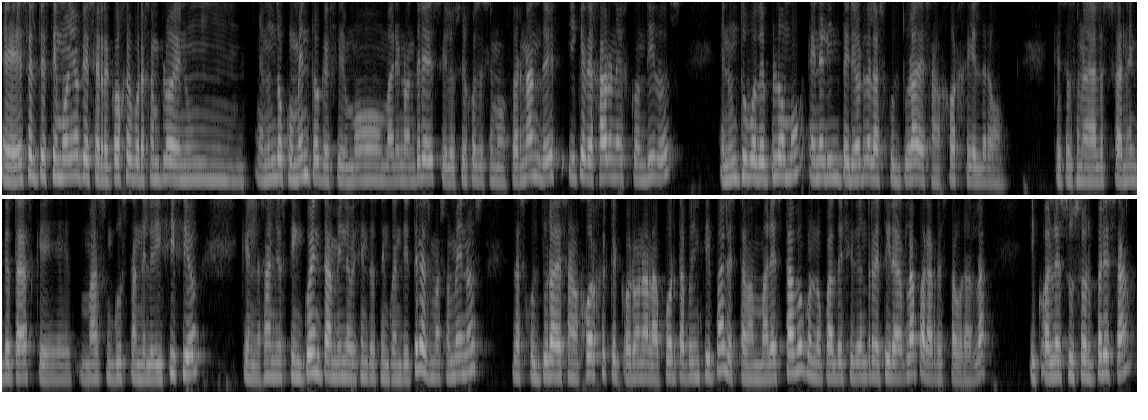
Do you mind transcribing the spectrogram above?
Eh, es el testimonio que se recoge, por ejemplo, en un, documento que firmó Mariano Andrés y los hijos de Simón Fernández y que dejaron escondidos en un tubo de plomo en el interior de la escultura de San Jorge y el Dragón. Esta es una de las anécdotas que más gustan del edificio, que en los años 50, 1953 más o menos, la escultura de San Jorge que corona la puerta principal estaba en mal estado, con lo cual deciden retirarla para restaurarla. ¿Y cuál es su sorpresa?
